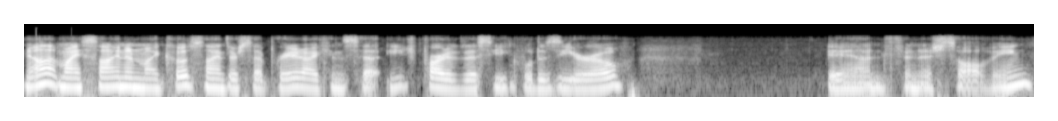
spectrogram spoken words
Now that my sine and my cosines are separated, I can set each part of this equal to 0 and finish solving.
